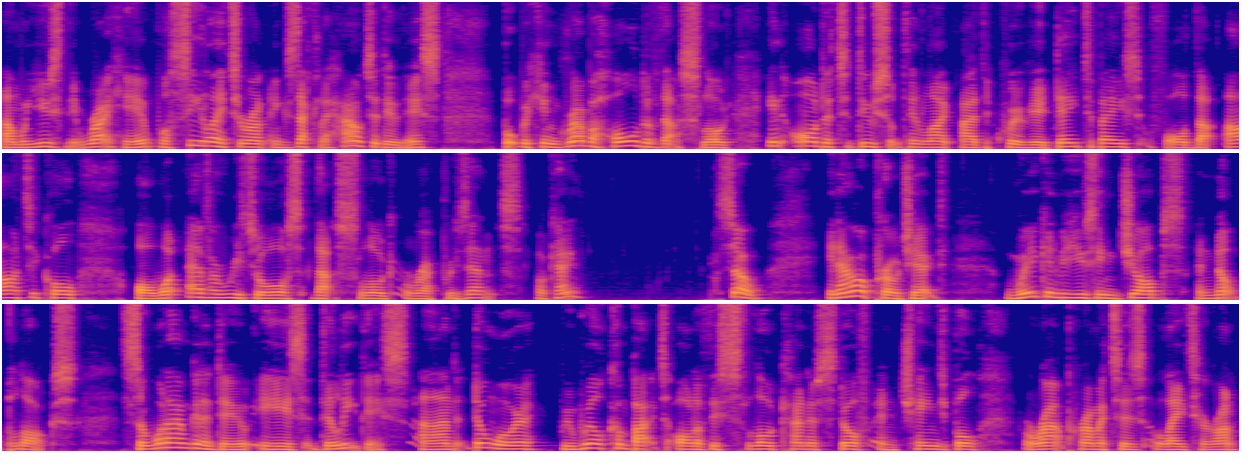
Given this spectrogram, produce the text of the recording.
and we're using it right here. We'll see later on exactly how to do this, but we can grab a hold of that slug in order to do something like either query a database for that article or whatever resource that slug represents, okay? So in our project, we're going to be using jobs and not blocks. So what I'm going to do is delete this and don't worry, we will come back to all of this slug kind of stuff and changeable route parameters later on.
